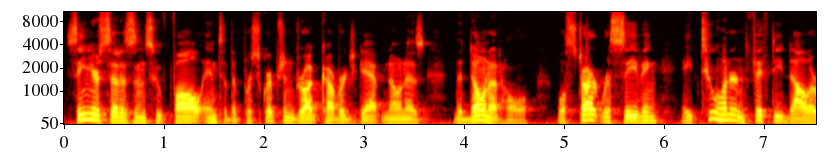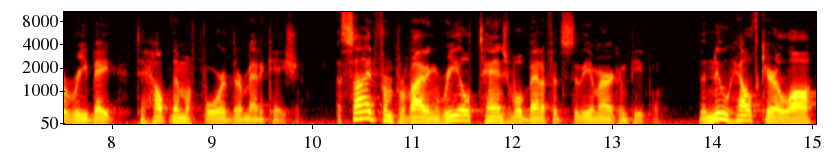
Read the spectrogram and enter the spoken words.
senior citizens who fall into the prescription drug coverage gap known as the donut hole will start receiving a $250 rebate to help them afford their medication. Aside from providing real, tangible benefits to the American people, the new healthcare law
